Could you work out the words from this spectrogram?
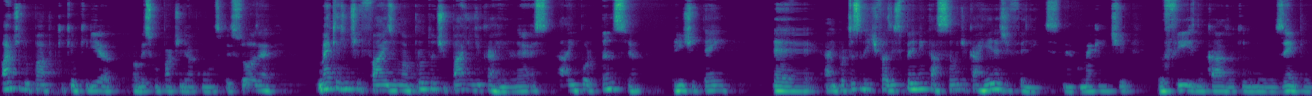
parte do papo que eu queria talvez compartilhar com as pessoas é como é que a gente faz uma prototipagem de carreira, né? A importância que a gente tem, é, a importância da gente fazer experimentação de carreiras diferentes, né? Como é que a gente, eu fiz no caso aqui no meu exemplo,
